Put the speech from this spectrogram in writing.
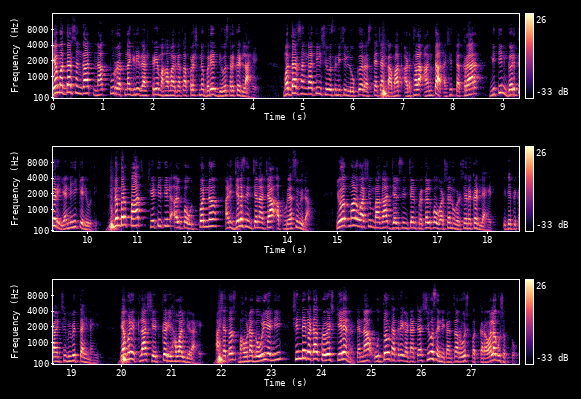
या मतदारसंघात नागपूर रत्नागिरी राष्ट्रीय महामार्गाचा प्रश्न बरेच दिवस रखडला आहे. मतदारसंघातील शिवसेनेची लोक रस्त्याच्या कामात अडथळा आणतात अशी तक्रार नितीन गडकरी यांनीही केली होती. नंबर पाच शेतीतील अल्प उत्पन्न आणि जलसिंचनाच्या अपुऱ्या सुविधा. यवतमाळ वाशिम भागात जलसिंचन प्रकल्प वर्षानुवर्षे रखडले आहेत. इथे पिकांची विविधताही नाही. यामुळे इथला शेतकरी हवालदिल आहे. अशातच भावना गवळी यांनी शिंदे गटात प्रवेश केल्यानं त्यांना उद्धव ठाकरे गटाच्या शिवसैनिकांचा रोष पत्करावा लागू शकतो.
